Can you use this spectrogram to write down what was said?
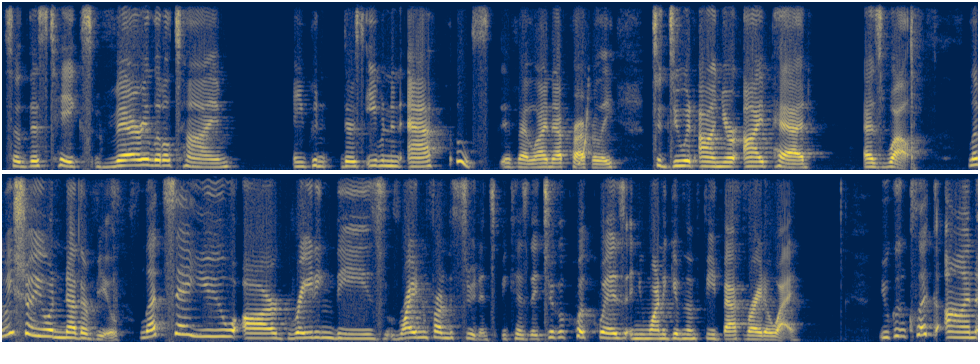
So this takes very little time. And you can, there's even an app, oops, if I line up properly, to do it on your iPad as well. Let me show you another view. Let's say you are grading these right in front of the students because they took a quick quiz and you want to give them feedback right away. You can click on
